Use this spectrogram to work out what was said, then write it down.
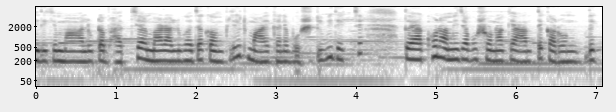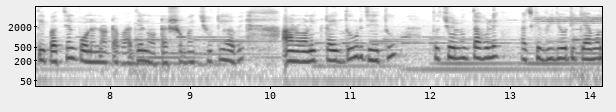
এইদিকে মা আলুটা ভাজছে আর মার আলু ভাজা কমপ্লিট মা এখানে বসে টিভি দেখছে। তো এখন আমি যাব সোনাকে আনতে, কারণ দেখতেই পাচ্ছেন পৌনে নটা বাজে, নটার সময় ছুটি হবে। আর অনেকটাই দূর যেহেতু তো চলুন তাহলে আজকে ভিডিওটি কেমন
